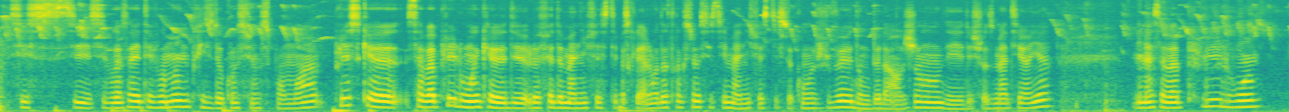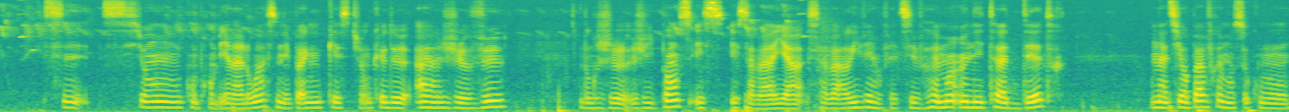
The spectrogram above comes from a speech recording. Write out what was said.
c'est vrai, ça a été vraiment une prise de conscience pour moi. Plus que ça va plus loin que le fait de manifester, parce que la loi d'attraction, c'est manifester ce qu'on veut, donc de l'argent, des, des choses matérielles. Mais là, ça va plus loin. Comprend bien la loi, ce n'est pas une question que de ah je veux, donc j'y pense et, et, ça va y a, ça va arriver en fait. C'est vraiment un état d'être. On n'attire pas vraiment ce qu'on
